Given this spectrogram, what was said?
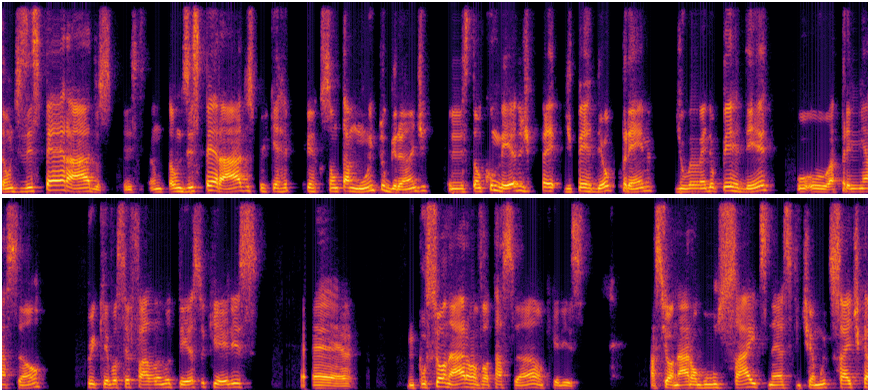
estão desesperados. Eles estão desesperados porque a repercussão está muito grande. Eles estão com medo de, de, perder o prêmio, de o Wendel perder o, a premiação, porque você fala no texto que eles é, impulsionaram a votação, que eles acionaram alguns sites, né? Assim, tinha muito site que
